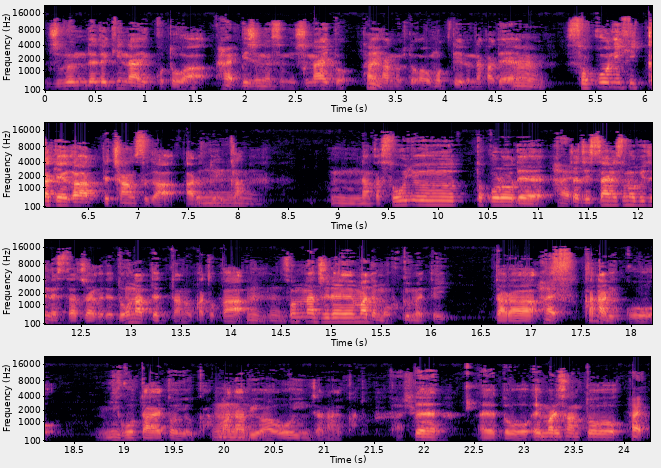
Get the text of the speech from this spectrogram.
自分でできないことははいビジネスにしないと大半の人が思っている中で、うん。そこに引っ掛けがあってチャンスがあるというか、んうん、なんかそういうところで、はいじゃあ実際にそのビジネス立ち上げてどうなってったのかとか、うんうんそんな事例までも含めていったら、はい。かなりこう、見応えというか、うん学びは多いんじゃないかと。確かに。で、えっ、と、えんまりさんとはい。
